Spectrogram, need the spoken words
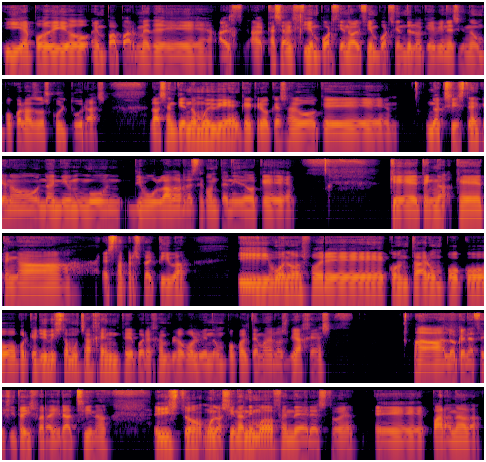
y he podido empaparme de al- casi al 100% o al 100% de lo que viene siendo un poco las dos culturas. Las entiendo muy bien, que creo que es algo que no existe, que no, no hay ningún divulgador de este contenido que, que, tenga, que tenga esta perspectiva. Y bueno, os podré contar un poco, porque yo he visto mucha gente, por ejemplo, volviendo un poco al tema de los viajes, a lo que necesitáis para ir a China, he visto, bueno, sin ánimo de ofender esto, ¿eh? Eh, para nada,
